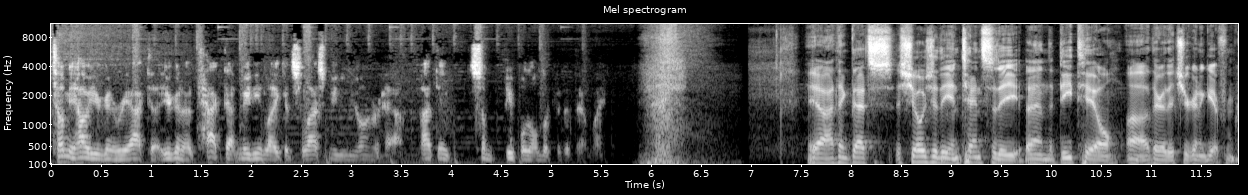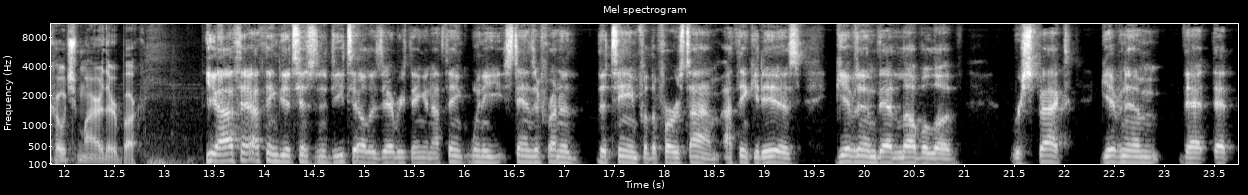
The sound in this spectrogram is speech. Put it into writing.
Tell me how you're going to react to that. You're going to attack that meeting like it's the last meeting you'll ever have. I think some people don't look at it that way. Yeah, I think that shows you the intensity and the detail uh, there that you're going to get from Coach Meyer there, Buck. Yeah, I think I think the attention to detail is everything, and I think when he stands in front of the team for the first time, I think it is giving him that level of respect, giving him that that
